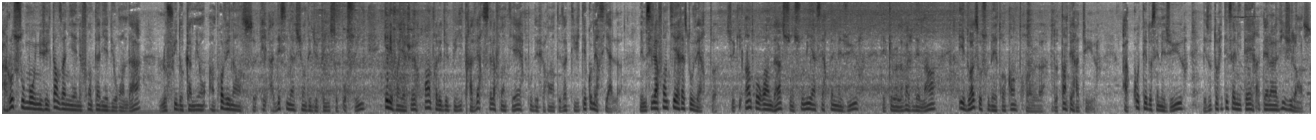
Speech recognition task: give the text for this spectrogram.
À Rusumo, une ville tanzanienne frontalière du Rwanda, le flux de camions en provenance et à destination des deux pays se poursuit et les voyageurs entre les deux pays traversent la frontière pour différentes activités commerciales. Même si la frontière reste ouverte, ceux qui entrent au Rwanda sont soumis à certaines mesures telles que le lavage des mains et doivent se soumettre au contrôle de température. À côté de ces mesures, les autorités sanitaires appellent à la vigilance,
